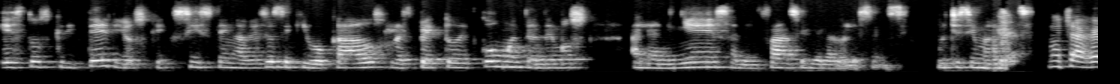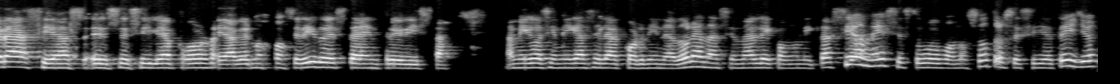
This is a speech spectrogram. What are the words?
estos criterios que existen a veces equivocados respecto de cómo entendemos a la niñez, a la infancia y a la adolescencia. Muchísimas gracias. Muchas gracias, eh, Cecilia, por habernos concedido esta entrevista. Amigos y amigas de la Coordinadora Nacional de Comunicaciones, estuvo con nosotros Cecilia Tello,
